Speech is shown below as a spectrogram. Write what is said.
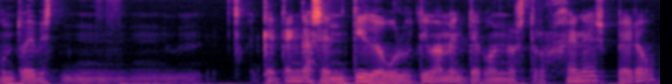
punto de vista mm, que tenga sentido evolutivamente con nuestros genes, pero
